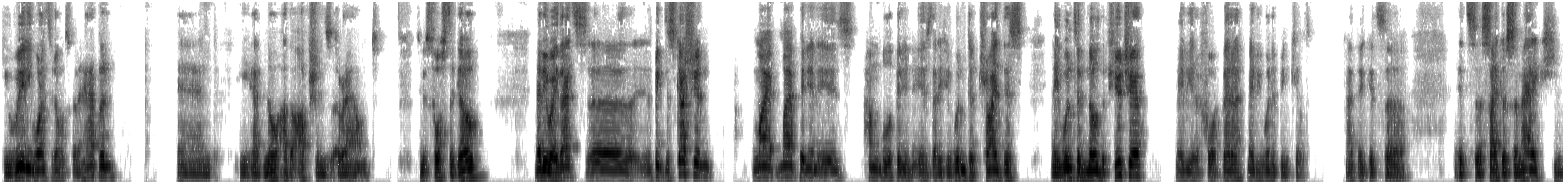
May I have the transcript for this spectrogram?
He really wanted to know what's going to happen, and he had no other options around. He was forced to go. Anyway, that's uh, a big discussion. My my opinion is humble opinion is that if he wouldn't have tried this and he wouldn't have known the future, maybe he'd have fought better. Maybe he wouldn't have been killed. I think it's uh, it's uh, psychosomatic. He,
